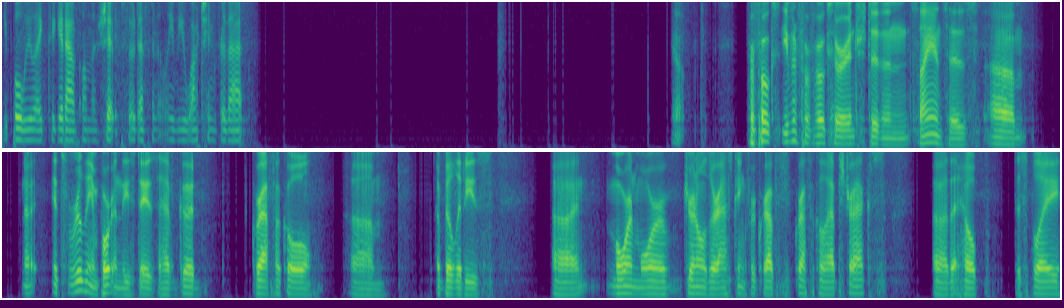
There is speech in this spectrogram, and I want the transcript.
people we like to get out on the ship, so definitely be watching for that. Yeah, for folks, even for folks who are interested in sciences, um, no, it's really important these days to have good graphical um, abilities. Uh, more and more journals are asking for graph graphical abstracts uh, that help display,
